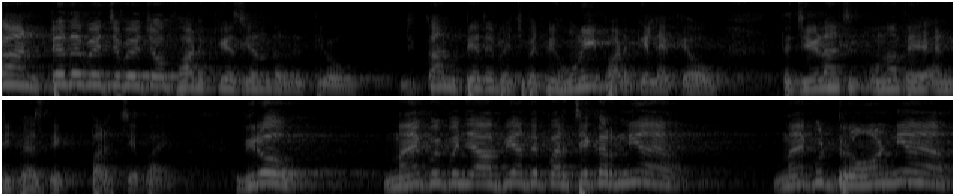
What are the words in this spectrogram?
ਘੰਟੇ ਦੇ ਵਿੱਚ ਵਿੱਚ ਉਹ ਫੜ ਕੇ ਅਸੀਂ ਅੰਦਰ ਦਿੱਤੇ ਉਹ। ਜੀ ਘੰਟੇ ਦੇ ਵਿੱਚ ਵਿੱਚ ਵੀ ਹੁਣੇ ਹੀ ਫੜ ਕੇ ਲੈ ਕੇ ਆਓ। ਤੇ ਜੇਲ੍ਹਾਂ 'ਚ ਉਹਨਾਂ ਤੇ ਐਨਡੀਪੀਐਸ ਦੇ ਪਰਚੇ ਪਾਏ। ਵੀਰੋ ਮੈਂ ਕੋਈ ਪੰਜਾਬੀਆਂ ਤੇ ਪਰਚੇ ਕਰਨ ਨਹੀਂ ਆਇਆ। ਮੈਂ ਕੋਈ ਡਰਾਉਣ ਨਹੀਂ ਆਇਆ।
